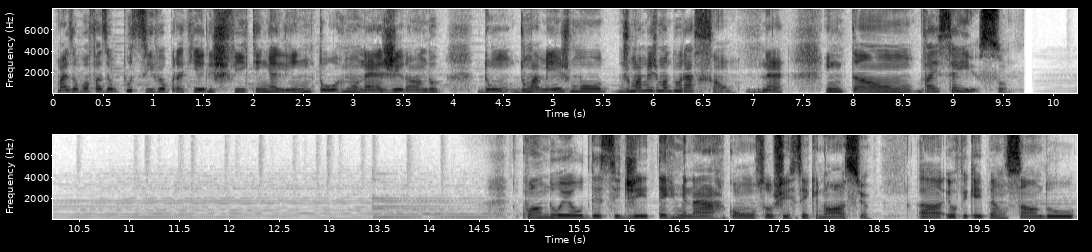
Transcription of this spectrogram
mas eu vou fazer o possível para que eles fiquem ali em torno, né, girando de uma, mesmo, de uma mesma duração, né? Então, então, vai ser isso. Quando eu decidi terminar com o Solstício Equinócio, uh, eu fiquei pensando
